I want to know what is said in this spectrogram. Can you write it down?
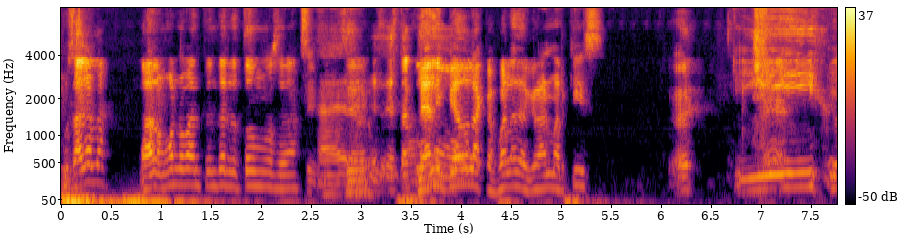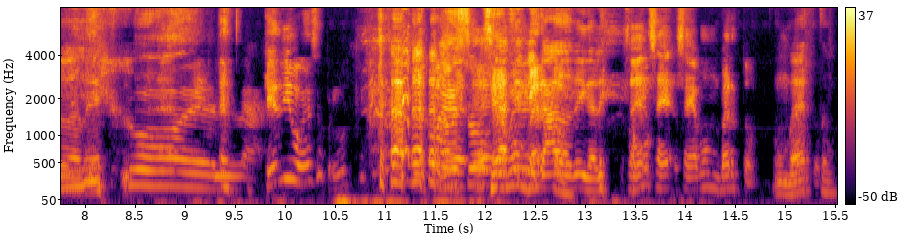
Pues hágala. A lo mejor no va a entender de todos modos, ¿verdad? Sí. Ah, Sí. Es- Está como... Le ha limpiado la cajuela del gran marquís. Hijo de. ¿Qué digo esa pregunta? Eso. Se llama Humberto. dígale. Se, se, se llama Humberto. Humberto.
